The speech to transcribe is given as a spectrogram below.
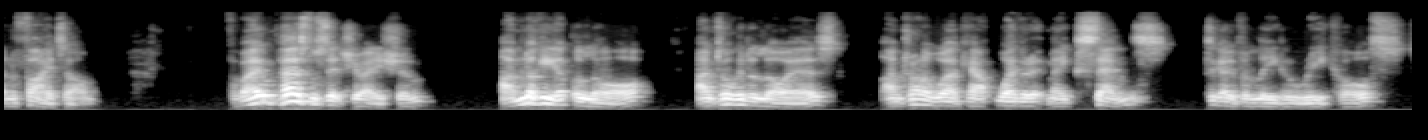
and fight on. For my own personal situation, I'm looking at the law, I'm talking to lawyers, I'm trying to work out whether it makes sense to go for legal recourse.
